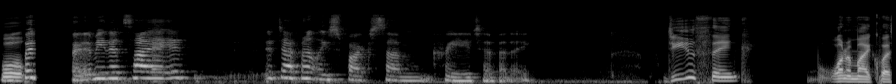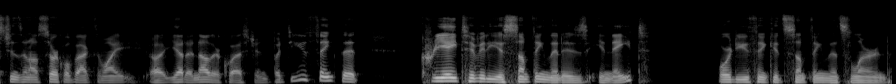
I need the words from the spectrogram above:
Well, But mean, it's uh, it it definitely sparks some creativity. do you think one of my questions, and I'll circle back to my uh, yet another question, but do you think that creativity is something that is innate, or do you think it's something that's learned?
